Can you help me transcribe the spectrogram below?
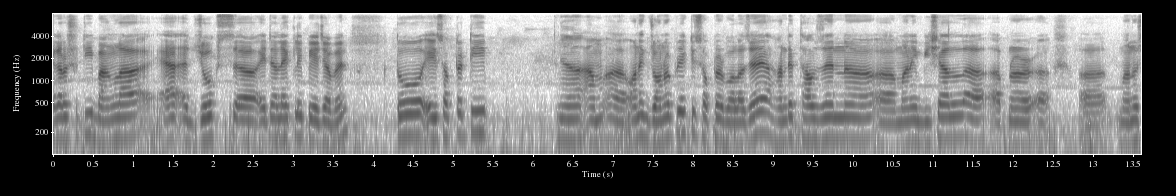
এগারোশোটি বাংলা জোকস এটা লিখলে পেয়ে যাবেন। তো এই সফটওয়্যারটি অনেক জনপ্রিয় একটি সফটওয়্যার বলা যায়। হান্ড্রেড থাউজেন্ড মানে বিশাল আপনার মানুষ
